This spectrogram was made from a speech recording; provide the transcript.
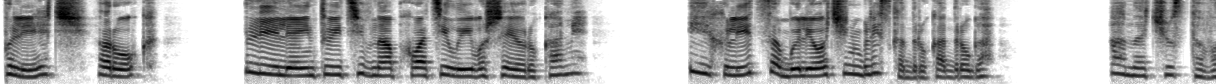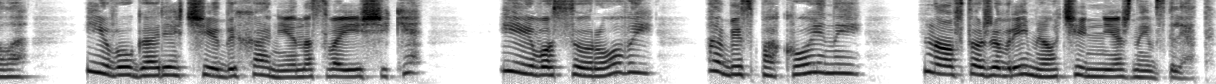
плеч, рук. Лилия интуитивно обхватила его шею руками. Их лица были очень близко друг от друга. Она чувствовала его горячее дыхание на своей щеке и его суровый, обеспокоенный, но в то же время очень нежный взгляд.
